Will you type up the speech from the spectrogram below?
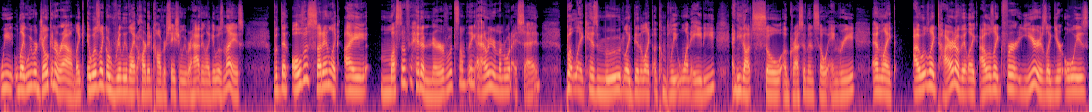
we like we were joking around. Like it was like a really lighthearted conversation we were having. Like it was nice. But then all of a sudden like I must have hit a nerve with something. I don't even remember what I said. But like his mood like did like a complete 180 and he got so aggressive and so angry and like I was like tired of it. Like I was like for years like you're always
